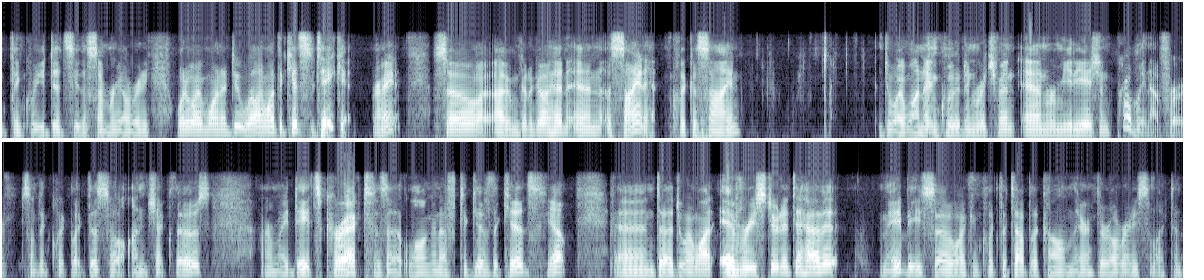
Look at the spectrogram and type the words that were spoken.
I think we did see the summary already. What do I want to do? Well, I want the kids to take it, right? So I'm going to go ahead and assign it. Click assign. Do I want to include enrichment and remediation? Probably not for something quick like this, so I'll uncheck those. Are my dates correct? Is that long enough to give the kids? Yep. And uh, do I want every student to have it? Maybe, so I can click the top of the column there. They're already selected.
